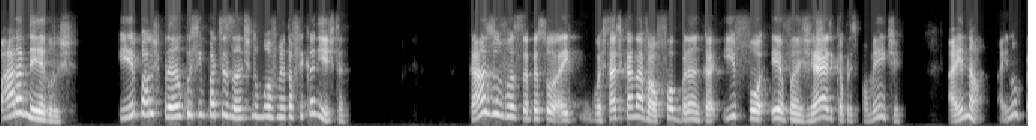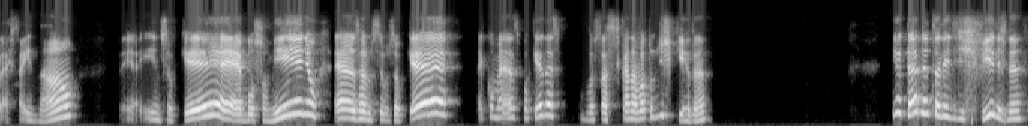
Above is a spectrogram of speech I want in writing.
para negros e para os brancos simpatizantes do movimento africanista. Caso você, a pessoa gostar de carnaval, for branca e for evangélica, principalmente, aí não, aí não presta, aí não, aí não sei o que, é bolsominion, é não sei, não sei o que, aí começa, porque né, você assiste carnaval tudo de esquerda, né? E até dentro ali de desfiles, né?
